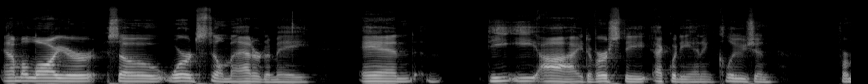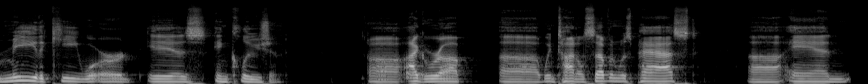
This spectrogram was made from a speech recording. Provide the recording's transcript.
And I'm a lawyer, so words still matter to me. And DEI, diversity, equity, and inclusion, for me, the key word is inclusion. Uh, I grew up uh, when Title VII was passed, uh, and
